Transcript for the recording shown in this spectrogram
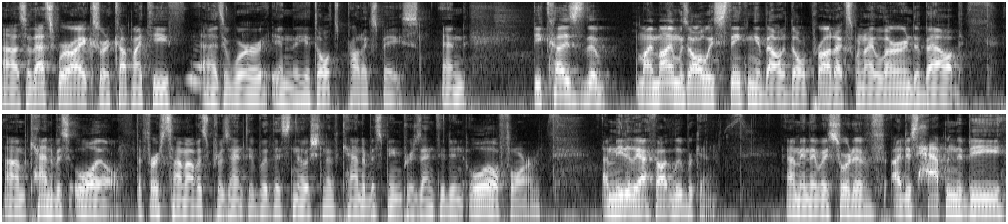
Uh, so that's where I sort of cut my teeth, as it were, in the adult product space. And because the my mind was always thinking about adult products, when I learned about um, cannabis oil, the first time I was presented with this notion of cannabis being presented in oil form, immediately I thought lubricant. I mean, it was sort of, I just happened to be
